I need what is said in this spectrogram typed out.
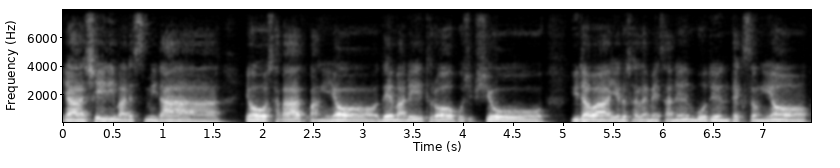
야시엘이 말했습니다. 여호사밧 왕이여 내 말을 들어보십시오. 유다와 예루살렘에 사는 모든 백성이여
